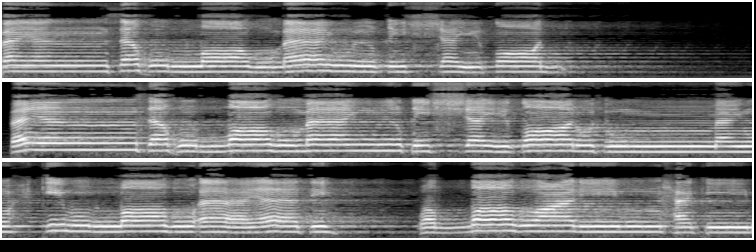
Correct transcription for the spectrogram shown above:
فينسخ الله ما يلقي الشيطان فينسخ الله ما يلقي الشيطان ثم يحكم الله آياته والله عليم حكيم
